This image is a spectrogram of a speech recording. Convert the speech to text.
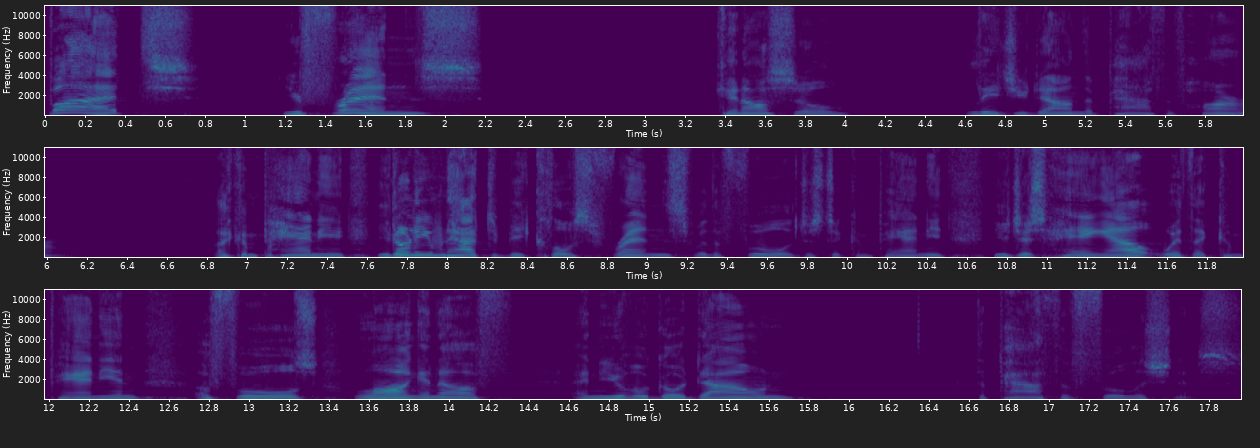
but your friends can also lead you down the path of harm. A companion, you don't even have to be close friends with a fool, just a companion. You just hang out with a companion of fools long enough, and you will go down the path of foolishness.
